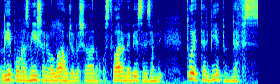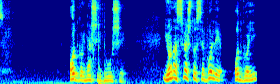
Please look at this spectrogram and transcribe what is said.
lijepom razmišljanju o Allahu Đalešanu, o stvaranju nebesa i zemlji. To je terbijetu nefs. Odgoj naše duše. I ona sve što se bolje odgoji,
